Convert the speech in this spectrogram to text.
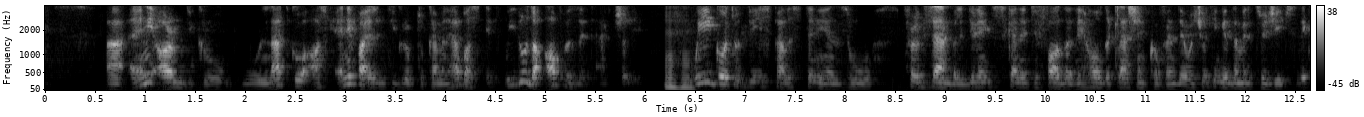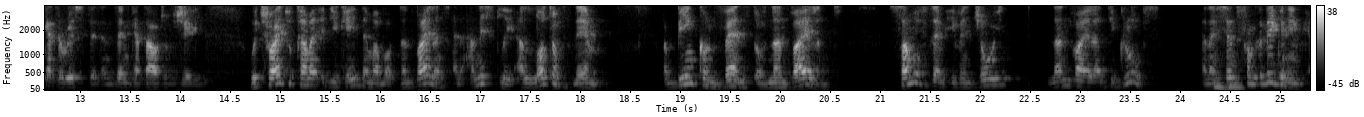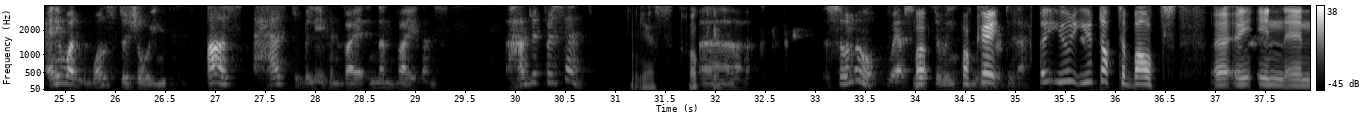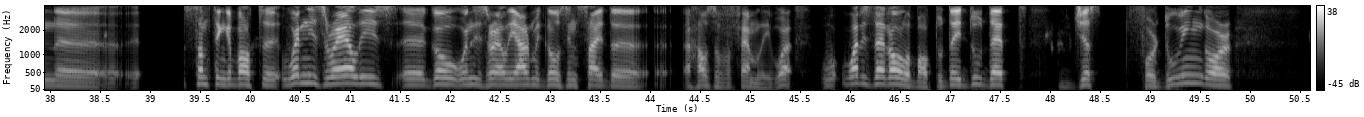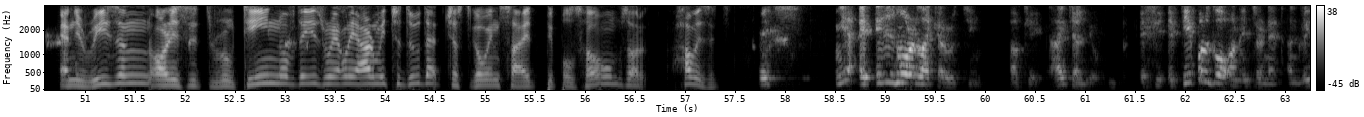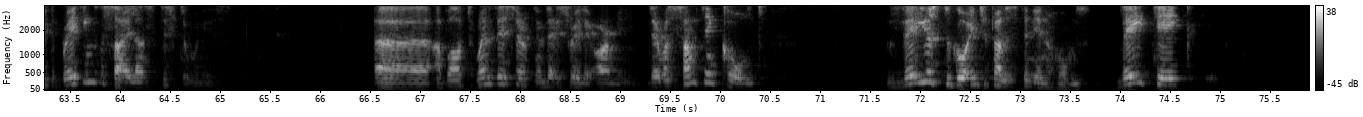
uh, any armed group, we will not go ask any violent group to come and help us. It, we do the opposite actually. Mhm. We go to these Palestinians who, for example, during the second intifada, they hold the Kalashnikov and they were shooting at the military jeeps. They got arrested and then got out of jail. We try to come and educate them about nonviolence. And honestly, a lot of them are being convinced of nonviolent. Some of them even join nonviolent groups. And I said Mhm. from the beginning, anyone wants to join us has to believe in, vi- in nonviolence, 100%. Yes. Okay. Uh, so no, we absolutely will okay. never do that. Uh, you you talked about uh, in in uh, something about uh, when Israelis uh, go when Israeli army goes inside the a house of a family. What what is that all about? Do they do that just for doing or any reason or is it routine of the Israeli army to do that? Just go inside people's homes or how is it? It's yeah, it, it is more like a routine. Okay, I tell you, if you, if people go on internet and read breaking the silence testimonies uh, about when they served in the Israeli army, there was something called. They used to go into Palestinian homes. They take,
